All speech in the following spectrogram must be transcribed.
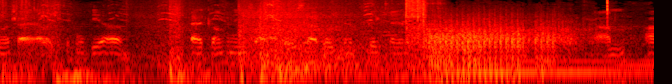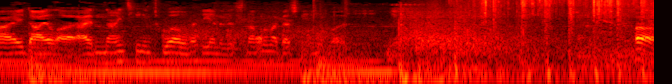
much. I, I like sticking with the, uh, ad companies like I've always been a big fan. Um, I die a lot. I'm 19 and 12 at the end of this. Not one of my best games, but, you know. Uh.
